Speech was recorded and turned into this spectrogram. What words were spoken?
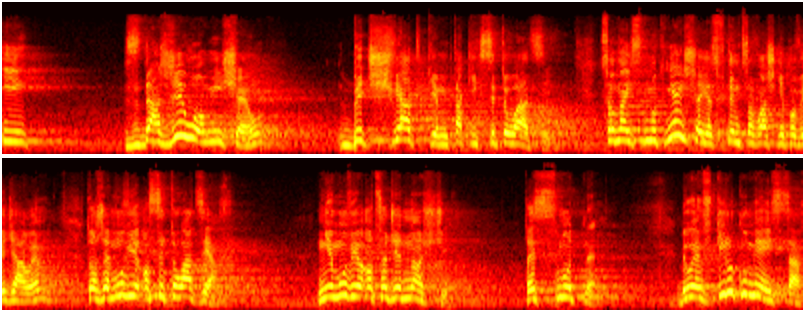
I zdarzyło mi się być świadkiem takich sytuacji. Co najsmutniejsze jest w tym, co właśnie powiedziałem, to że mówię o sytuacjach. Nie mówię o codzienności. To jest smutne. Byłem w kilku miejscach,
